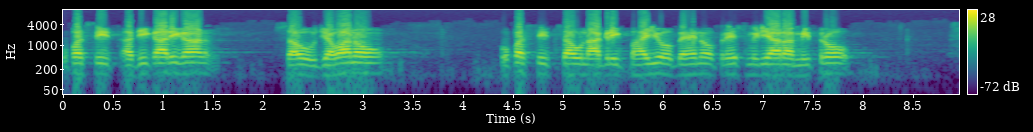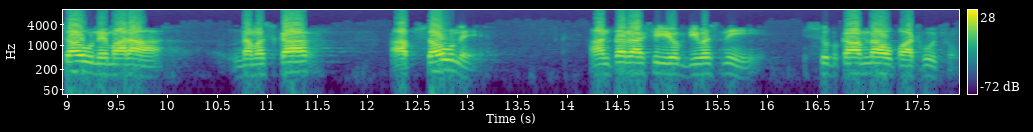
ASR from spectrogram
ઉપસ્થિત અધિકારીગણ, સૌ જવાનો, ઉપસ્થિત સૌ નાગરિક ભાઈઓ, બહેનો, પ્રેસ મીડિયાના મિત્રો, સૌને મારા નમસ્કાર આપ સૌને આંતરરાષ્ટ્રીય યોગ દિવસની શુભકામનાઓ પાઠવું છું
